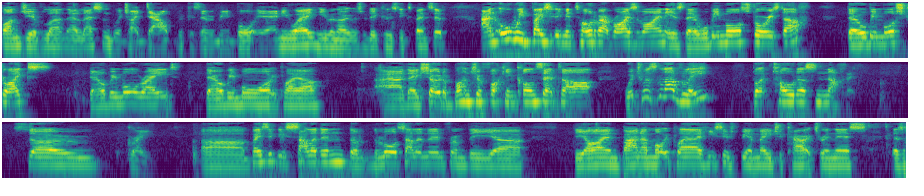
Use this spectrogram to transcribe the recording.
Bungie have learnt their lesson, which I doubt because everybody bought it anyway, even though it was ridiculously expensive. And all we've basically been told about Rise of Iron is there will be more story stuff, there will be more strikes, there will be more raid, there will be more multiplayer. Uh, they showed a bunch of fucking concept art, which was lovely, but told us nothing. So great. Uh, basically, Saladin, the, the Lord Saladin from the uh, the Iron Banner multiplayer, he seems to be a major character in this. There's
